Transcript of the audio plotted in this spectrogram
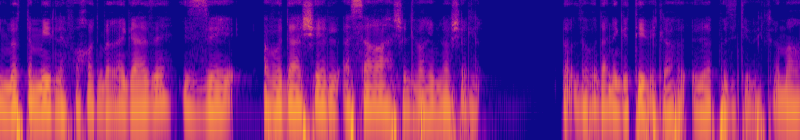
אם לא תמיד לפחות ברגע הזה, זה עבודה של הסרה של דברים, לא של... לא, זו עבודה נגטיבית, לא עבודה פוזיטיבית. כלומר,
